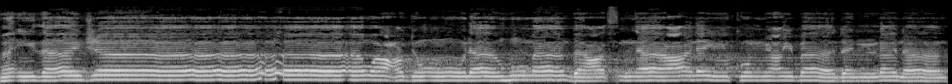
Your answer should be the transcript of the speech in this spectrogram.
فإذا جاء وعد أولاهما بعثنا عليكم عبادا لنا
